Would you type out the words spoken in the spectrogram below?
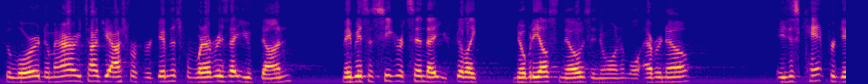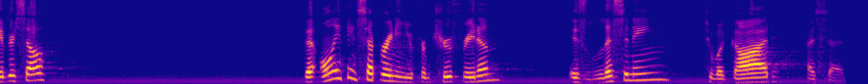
to the Lord, no matter how many times you ask for forgiveness for whatever it is that you've done, maybe it's a secret sin that you feel like nobody else knows and no one will ever know, you just can't forgive yourself. The only thing separating you from true freedom is listening to what God has said.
